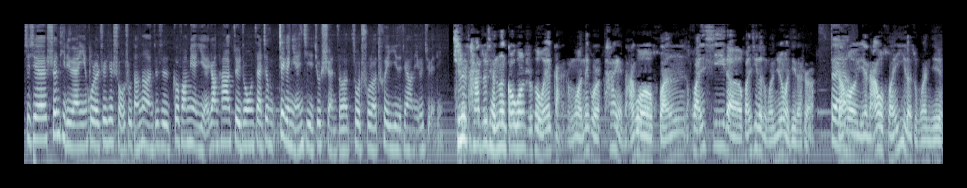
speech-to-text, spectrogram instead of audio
这些身体的原因，或者这些手术等等，就是各方面也让他最终在这这个年纪就选择做出了退役的这样的一个决定。其实他之前的高光时刻我也赶上过，那会儿他也拿过环环西的环西的总冠军，我记得是，对，然后也拿过环意的总冠军。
